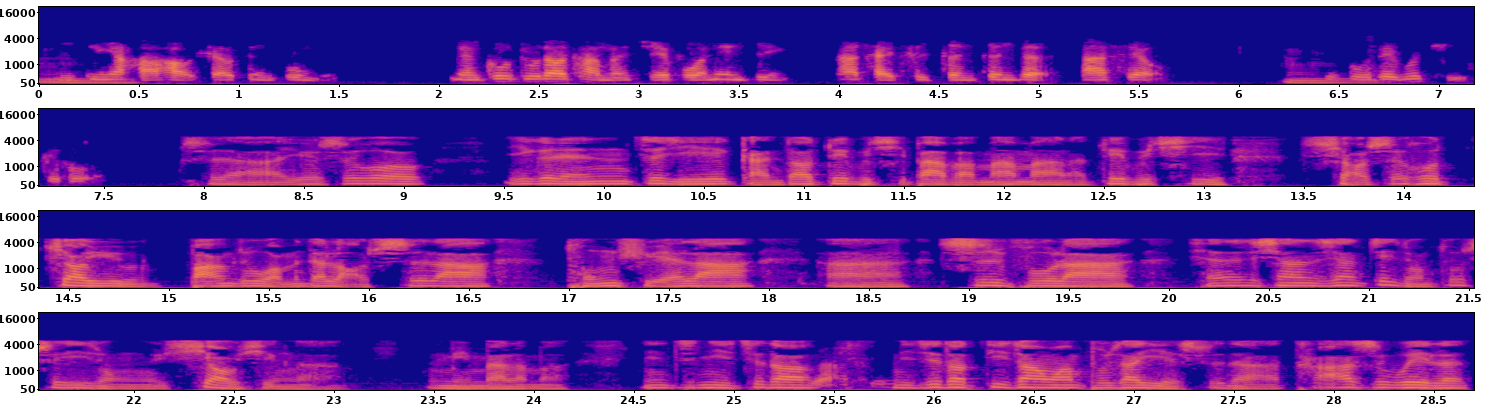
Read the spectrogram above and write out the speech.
嗯，一定要好好孝顺父母，能够督到他们学佛念经，那才是真正的大孝。嗯师傅，对不起，师傅。是啊，有时候一个人自己感到对不起爸爸妈妈了，对不起小时候教育帮助我们的老师啦、同学啦、啊师傅啦，像像像这种都是一种孝心啊，明白了吗？你知你知道你知道地藏王菩萨也是的，他是为了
